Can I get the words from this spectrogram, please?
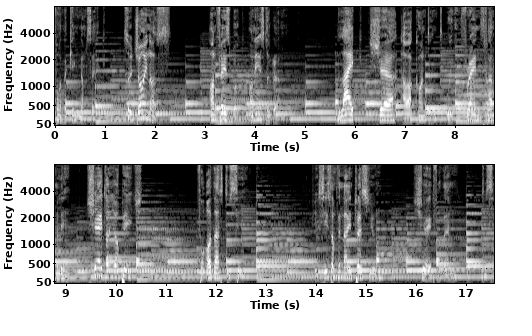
for the kingdom's sake. So join us on Facebook, on Instagram. Like, share our content with friends, family. Share it on your page for others to see. If you see something that interests you, share it for them to see.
